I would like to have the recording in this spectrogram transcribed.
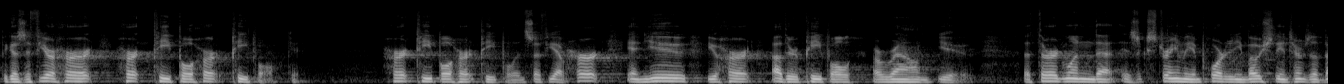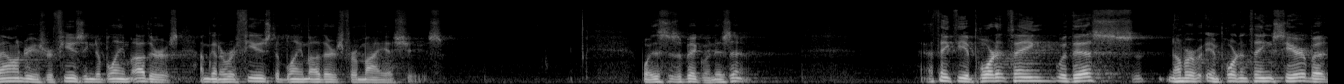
because if you're hurt, hurt people hurt people. Okay. Hurt people hurt people. And so if you have hurt in you, you hurt other people around you. The third one that is extremely important emotionally in terms of boundary is refusing to blame others. I'm going to refuse to blame others for my issues. Boy, this is a big one, isn't it? I think the important thing with this, number of important things here, but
